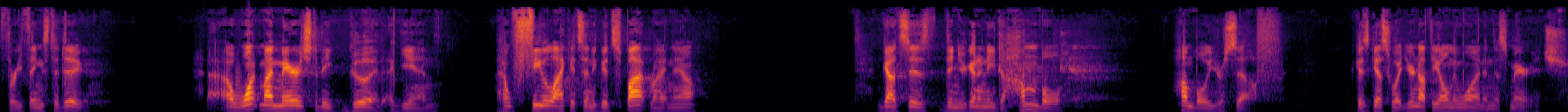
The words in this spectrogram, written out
Three things to do. I want my marriage to be good again. I don't feel like it's in a good spot right now. God says, then you're going to need to humble humble yourself. Because guess what? You're not the only one in this marriage.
